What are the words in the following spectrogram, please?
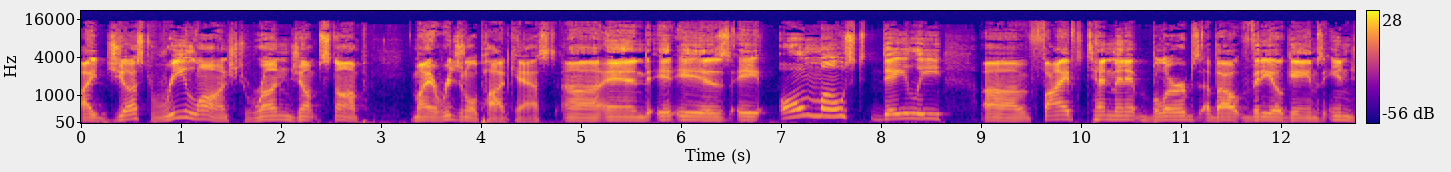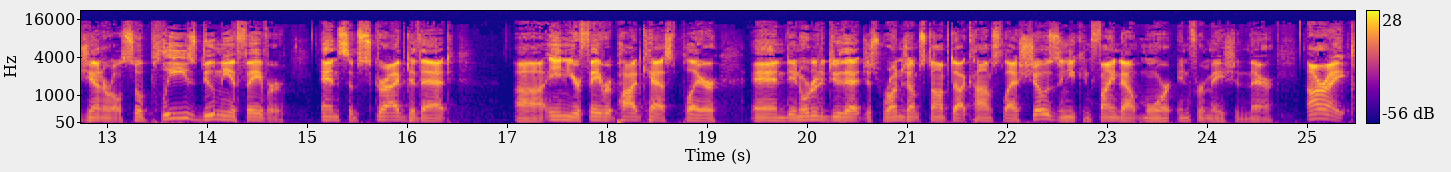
I just relaunched Run Jump Stomp, my original podcast, uh, and it is a almost daily uh, five to ten minute blurbs about video games in general. So please do me a favor and subscribe to that uh, in your favorite podcast player. And in order to do that, just runjumpstomp.com slash shows and you can find out more information there. All right,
